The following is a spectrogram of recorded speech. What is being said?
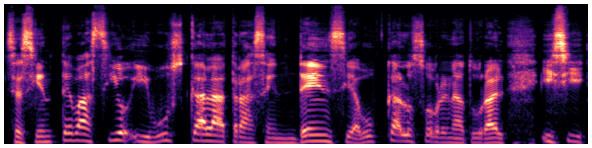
se siente vacío y busca la trascendencia, busca lo sobrenatural. Y si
